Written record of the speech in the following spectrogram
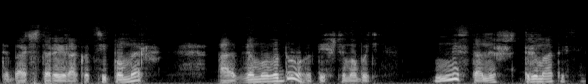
Та бач, старий Ракоці помер, а за молодого ти ще, мабуть, не станеш триматися.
